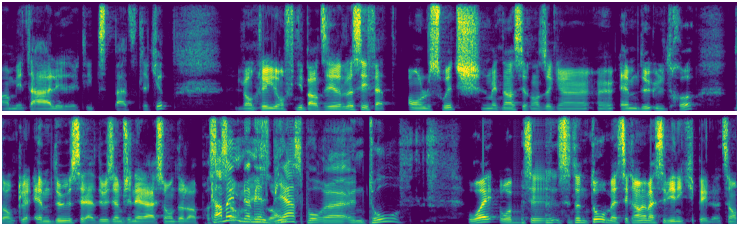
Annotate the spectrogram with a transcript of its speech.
en métal et avec les petites pattes, le kit. Donc là, ils ont fini par dire, là, c'est fait, on le switch. Maintenant, c'est rendu avec un, un M2 Ultra. Donc le M2, c'est la deuxième génération de leur Quand processeur même 9000 maison. pièces pour euh, une tour. Ouais, c'est une tour, mais c'est quand même assez bien équipé. Là. On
